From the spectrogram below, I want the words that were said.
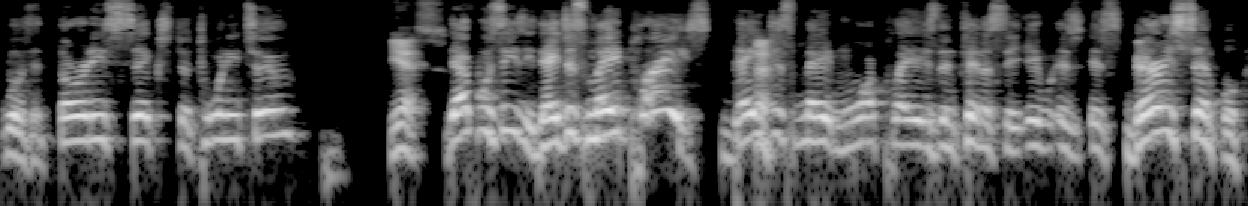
what was it 36 to 22? Yes. That was easy. They just made plays. They just made more plays than Tennessee. It was it's very simple.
